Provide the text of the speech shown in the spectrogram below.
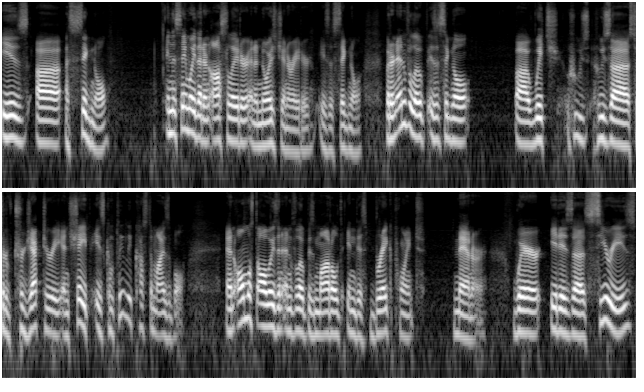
is uh, a signal in the same way that an oscillator and a noise generator is a signal. But an envelope is a signal uh, which whose, whose uh, sort of trajectory and shape is completely customizable. And almost always an envelope is modeled in this breakpoint manner, where it is a series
